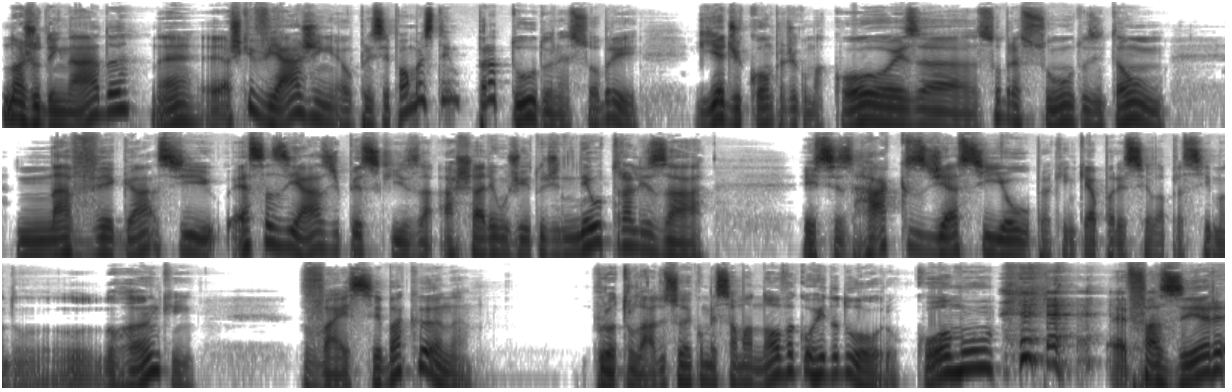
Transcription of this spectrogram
não ajudam em nada, né? É, acho que viagem é o principal, mas tem para tudo, né? Sobre guia de compra de alguma coisa, sobre assuntos. Então, navegar, se essas IAs de pesquisa acharem um jeito de neutralizar esses hacks de SEO para quem quer aparecer lá para cima do, no ranking, vai ser bacana. Por outro lado, isso vai começar uma nova corrida do ouro. Como é, fazer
